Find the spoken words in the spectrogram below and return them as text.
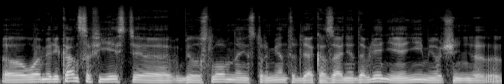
э, у американцев есть, э, безусловно, инструменты для оказания давления, и они ими очень э,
